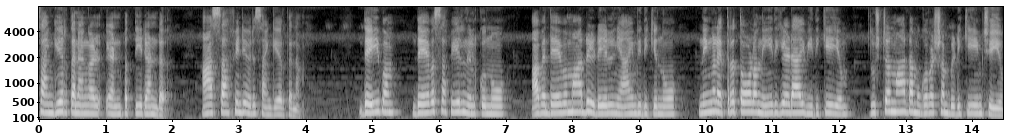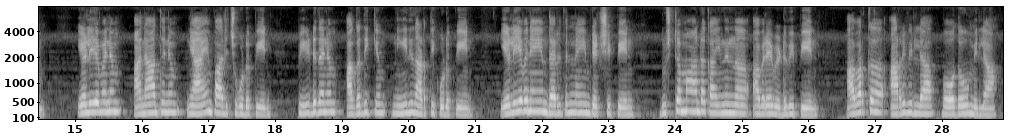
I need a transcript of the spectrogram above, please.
സങ്കീർത്തനങ്ങൾ എൺപത്തിരണ്ട്. ആസാഫിന്റെ ഒരു സങ്കീർത്തനം. ദൈവം ദേവസഭയിൽ നിൽക്കുന്നു. അവൻ ദേവന്മാരുടെ ഇടയിൽ ന്യായം വിധിക്കുന്നു. നിങ്ങൾ എത്രത്തോളം നീതികേടായി വിധിക്കുകയും ദുഷ്ടന്മാരുടെ മുഖവശം പിടിക്കുകയും ചെയ്യും. എളിയവനും അനാഥനും ന്യായം പാലിച്ചു കൊടുപ്പീൻ. പീഡിതനും അഗതിക്കും നീതി നടത്തി കൊടുപ്പീൻ. എളിയവനെയും ദരിദ്രനെയും രക്ഷിപ്പീൻ. ദുഷ്ടന്മാരുടെ കൈനിന്ന് അവരെ വിടുവിപ്പീൻ. അവർക്ക് അറിവില്ല ബോധവുമില്ല.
